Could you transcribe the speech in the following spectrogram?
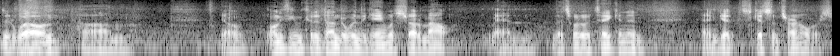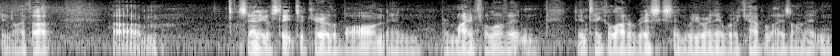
did well, and um, you know, only thing we could have done to win the game was shut them out, and that's what it would have taken, and and get get some turnovers. You know, I thought um, San Diego State took care of the ball and, and were mindful of it, and didn't take a lot of risks, and we weren't able to capitalize on it, and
